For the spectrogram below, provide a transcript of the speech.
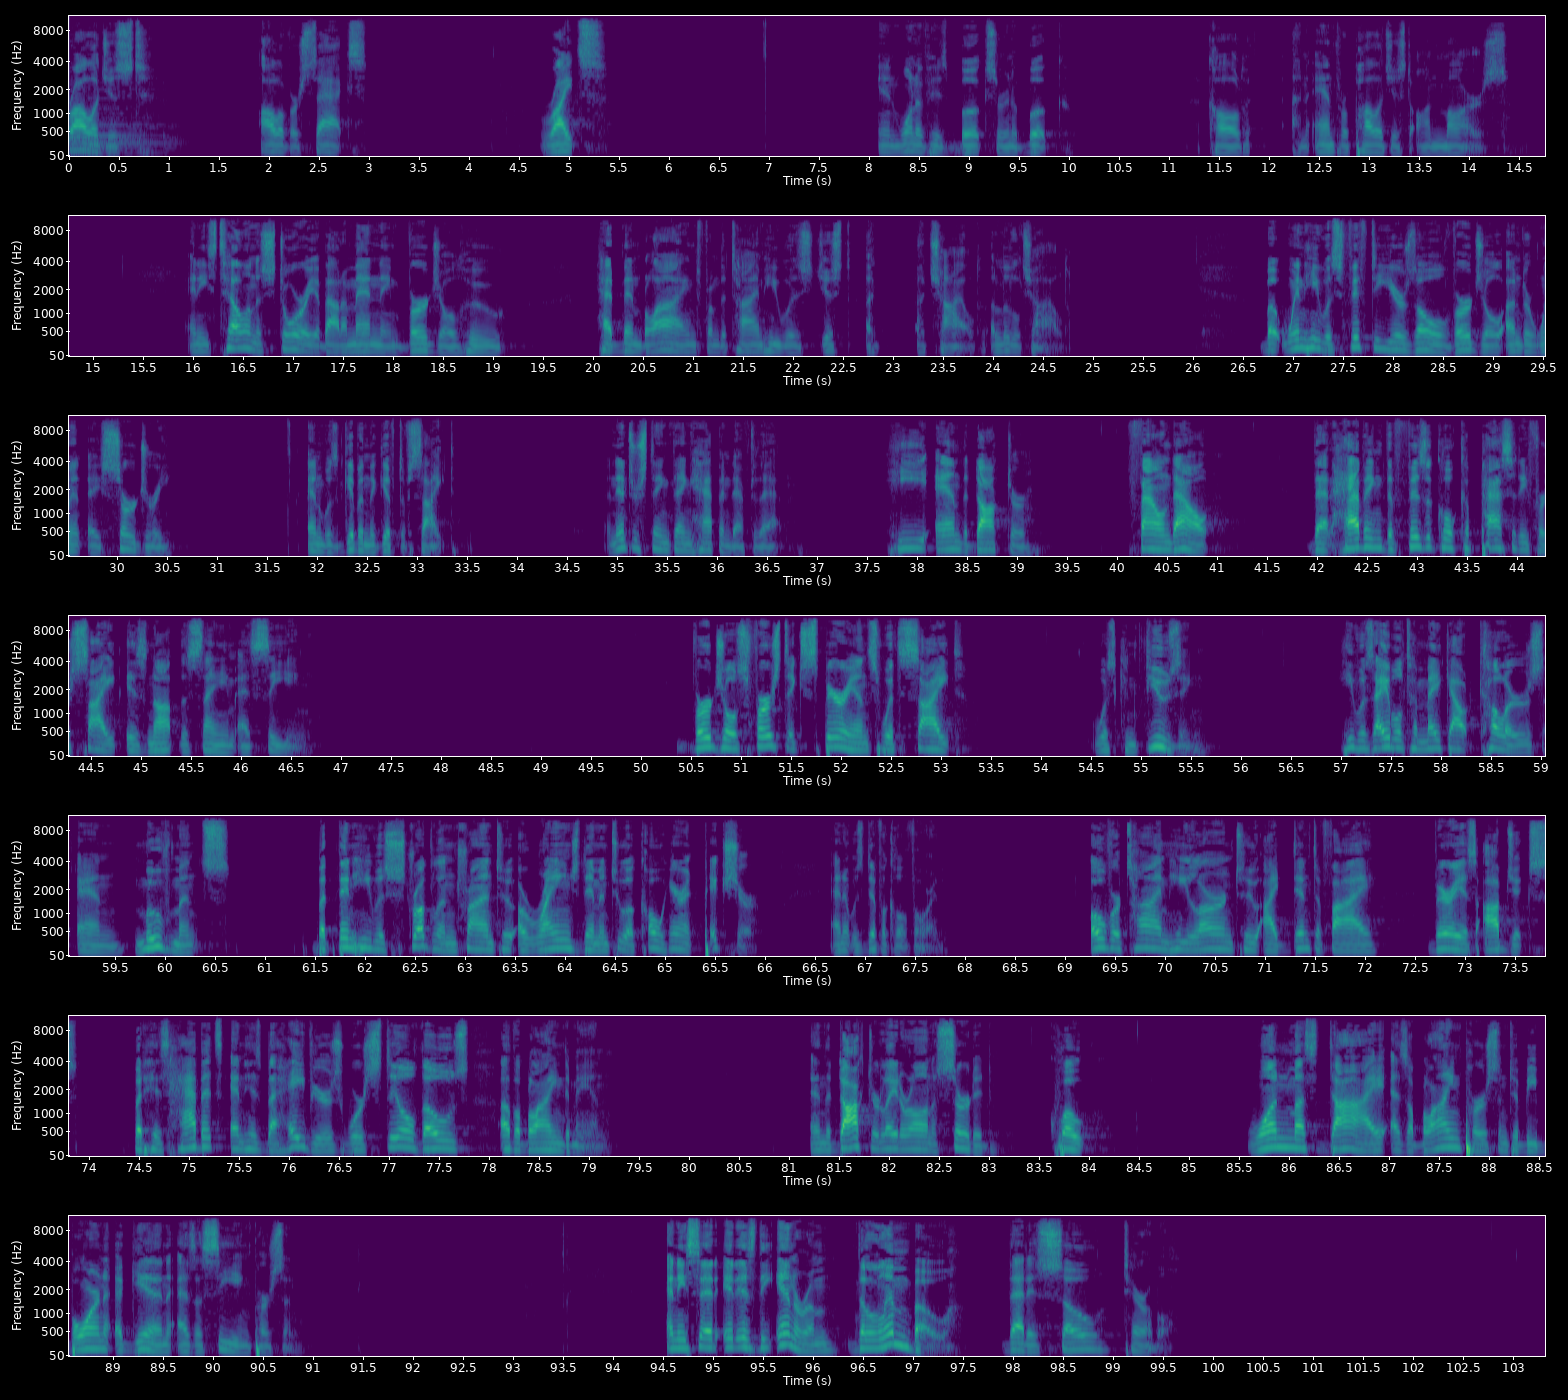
neurologist Oliver Sacks writes in one of his books or in a book called An Anthropologist on Mars. And he's telling a story about a man named Virgil who had been blind from the time he was just a, a child, a little child. But when he was 50 years old, Virgil underwent a surgery and was given the gift of sight. An interesting thing happened after that. He and the doctor found out that having the physical capacity for sight is not the same as seeing. Virgil's first experience with sight was confusing. He was able to make out colors and movements, but then he was struggling trying to arrange them into a coherent picture, and it was difficult for him over time, he learned to identify various objects, but his habits and his behaviors were still those of a blind man. And the doctor later on asserted, quote, one must die as a blind person to be born again as a seeing person. And he said, it is the interim, the limbo, that is so terrible.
